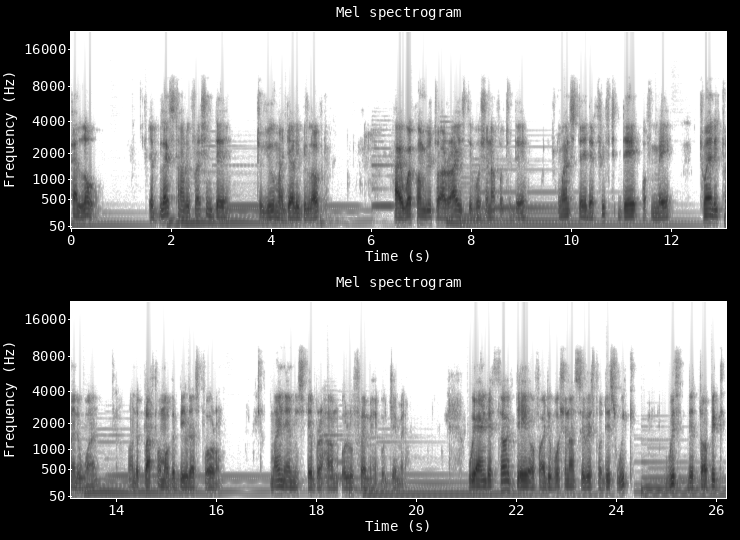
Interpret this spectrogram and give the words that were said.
Hello, a blessed and refreshing day to you, my dearly beloved. I welcome you to Arise Devotional for today, Wednesday, the 5th day of May 2021, on the platform of the Builders Forum. My name is Abraham Olufemi Ojeme. We are in the third day of our devotional series for this week with the topic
